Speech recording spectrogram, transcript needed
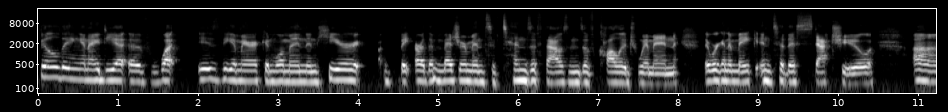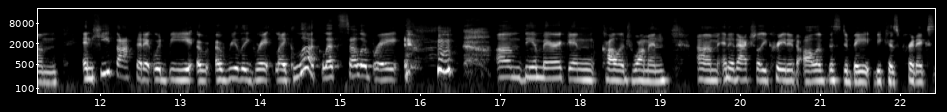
building an idea of what is the American woman, and here are the measurements of tens of thousands of college women that we're going to make into this statue. Um, and he thought that it would be a, a really great, like, look, let's celebrate um, the American college woman. Um, and it actually created all of this debate because critics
